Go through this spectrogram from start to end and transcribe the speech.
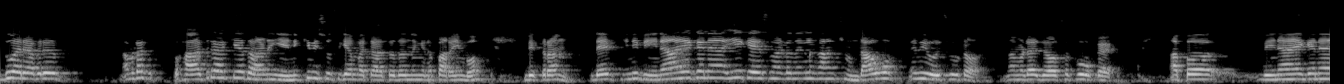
ഇതുവരെ അവർ അവിടെ ഹാജരാക്കിയതാണ് എനിക്ക് വിശ്വസിക്കാൻ പറ്റാത്തത് എന്നിങ്ങനെ പറയുമ്പോൾ വിക്രം ദേ ഇനി വിനായകന് ഈ കേസുമായിട്ട് എന്തെങ്കിലും കണക്ഷൻ ഉണ്ടാവുമോ? എന്ന് ചോദിച്ചു കേട്ടോ നമ്മുടെ ജോസഫും ഒക്കെ. അപ്പോൾ വിനായകന്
